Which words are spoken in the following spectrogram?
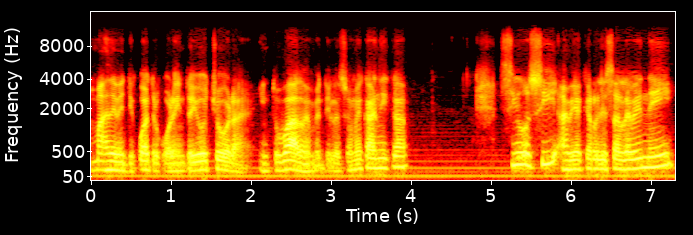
más de 24, 48 horas intubados en ventilación mecánica, sí o sí había que realizar la BNI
